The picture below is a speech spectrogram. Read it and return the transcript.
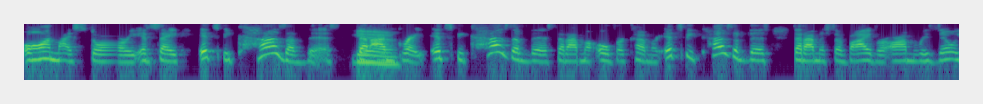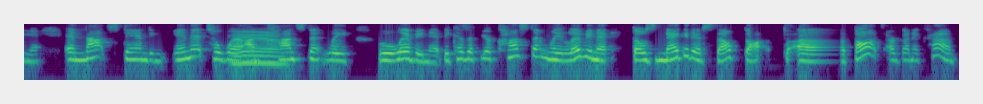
on my story and say, it's because of this that yeah. I'm great. It's because of this that I'm an overcomer. It's because of this that I'm a survivor or I'm resilient and not standing in it to where yeah. I'm constantly living it. Because if you're constantly living it, those negative self uh, thoughts are going to come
